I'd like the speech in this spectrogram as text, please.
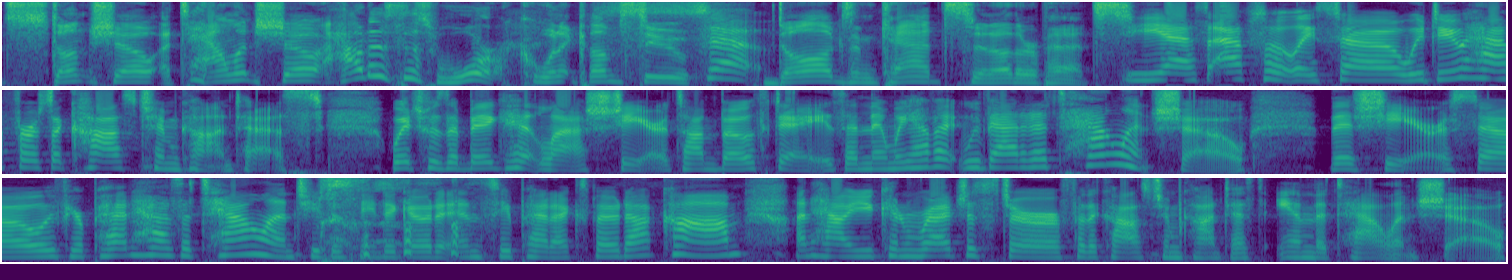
stunt show, a talent show. How does this work when it comes to so, dogs and cats and other pets? Yes, absolutely. So we do have first a costume contest, which was a big hit last year. It's on both days, and then we have a, we've added a talent show this year. So if your pet has a talent, you just need to go to ncpetexpo.com on how you can register for the costume contest and the talent show.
